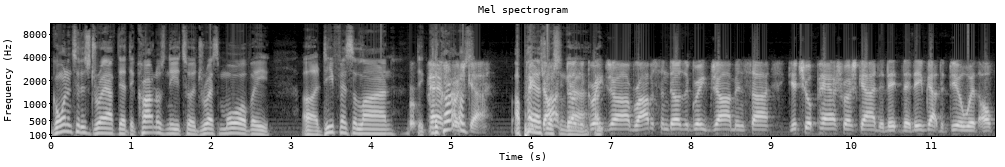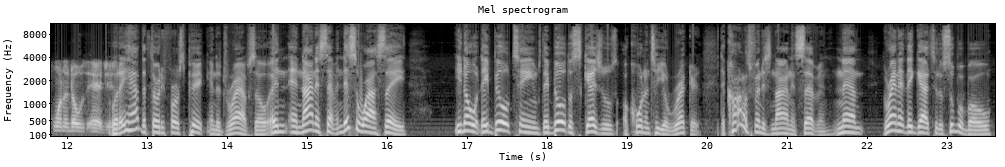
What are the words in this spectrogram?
going into this draft that the Cardinals need to address more of a uh, defensive line. The, the Pass rush Cardinals, guy. a pass Johnson rushing does guy. a great job. Robinson does a great job inside. Get your pass rush guy that, they, that they've got to deal with off one of those edges. Well, they have the 31st pick in the draft. So, and, and 9 and 7. This is why I say, you know, they build teams, they build the schedules according to your record. The Cardinals finished 9 and 7. Now, granted, they got to the Super Bowl,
